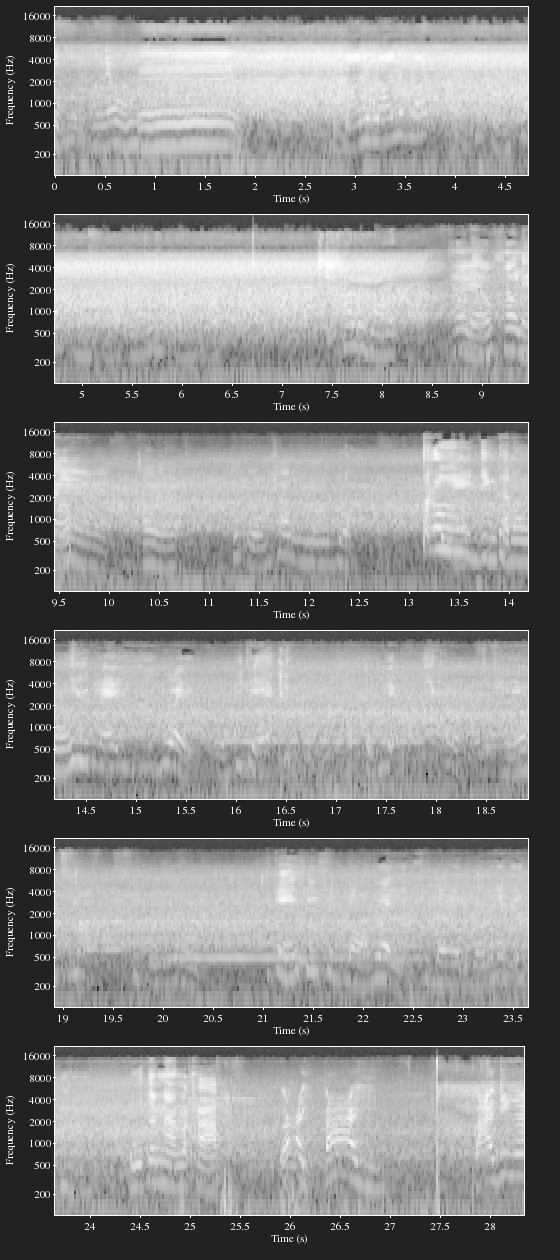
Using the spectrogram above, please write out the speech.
ตกมาแล้วเออเรียบร้อยเรียบร้อยเรียบร้อยเจ้าของช่องการผมเล่นเกมเข้าเรียบร้อยเข้าแล้วเข้าแล้วม่เข้าแล้วเจ้าของช่องโรบอกตึ้งยิงธนูชื่อแท้อีกด้วยผมพี่แท้ผมเนี่ยชอบ แท้มากที่สุดเลยพี่แท้ชื่อสุดหล่อด้วยสุดหล่อเหมือนมันเอ็กดีรู้ตั้งนานแล้วครับตายตายตายได้ไง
